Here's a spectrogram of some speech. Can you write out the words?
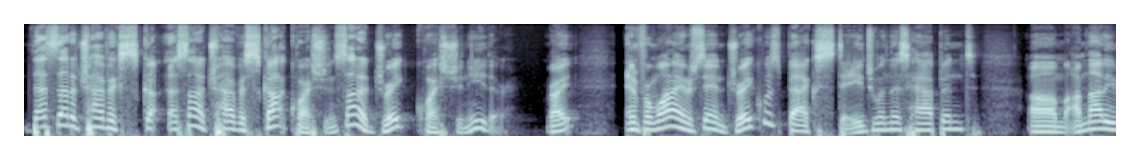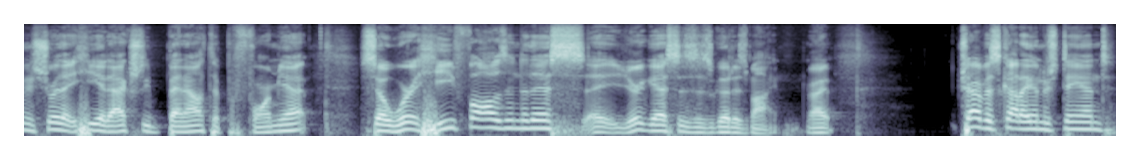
that's not a Travis Scott, that's not a Travis Scott question. It's not a Drake question either, right? And from what I understand, Drake was backstage when this happened. Um, I'm not even sure that he had actually been out to perform yet. So where he falls into this, uh, your guess is as good as mine, right? Travis Scott, I understand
